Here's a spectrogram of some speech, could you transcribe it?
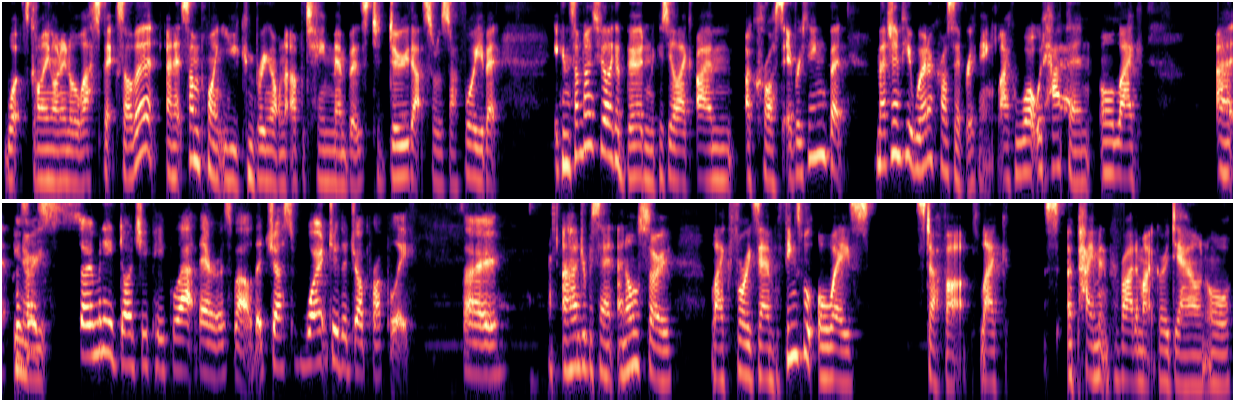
what's going on in all aspects of it. And at some point, you can bring on other team members to do that sort of stuff for you. But it can sometimes feel like a burden because you're like, I'm across everything. But imagine if you weren't across everything, like what would happen? Or like, uh, you know, there's so many dodgy people out there as well that just won't do the job properly. So 100%. And also, like, for example, things will always stuff up. Like a payment provider might go down, or,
